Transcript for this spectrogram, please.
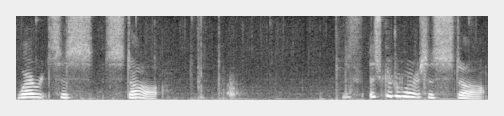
where it says start. Let's, let's go to where it says start.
